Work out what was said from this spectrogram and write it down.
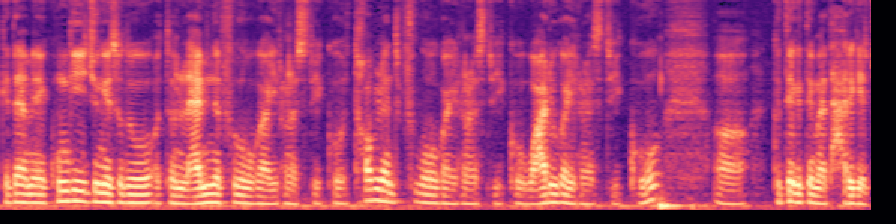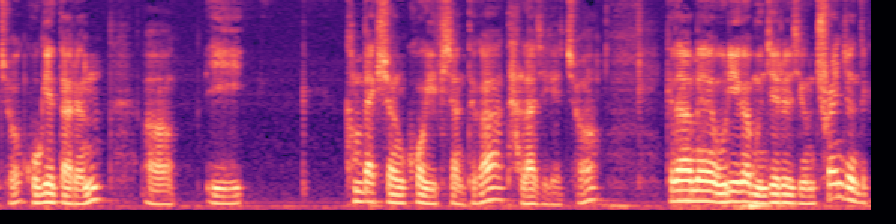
그 다음에 공기 중에서도 어떤 laminar flow가 일어날 수도 있고 turbulent flow가 일어날 수도 있고 와류가 일어날 수도 있고 어, 그때그때마다 다르겠죠. 거기에 따른 어, 이 convection coefficient가 달라지겠죠. 그 다음에 우리가 문제를 지금 transient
